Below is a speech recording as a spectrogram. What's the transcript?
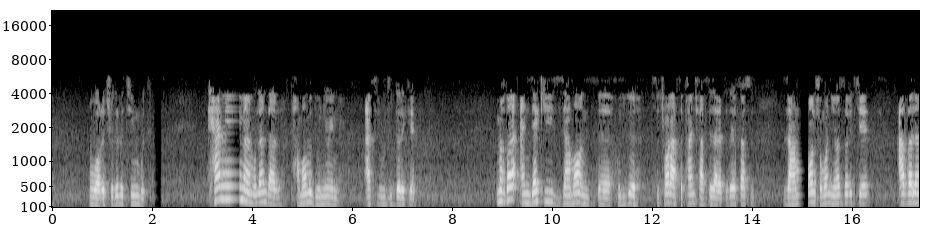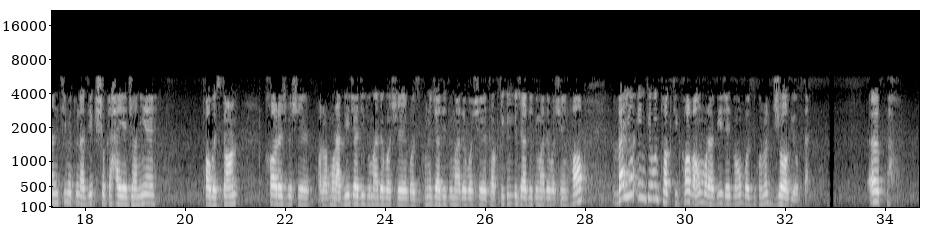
وارد شده به تیم بود. کمی معمولا در تمام دنیا این اصل وجود داره که مقدار اندکی زمان حدود سه چهار هفته پنج هفته در ابتدای فصل زمان شما نیاز دارید که اولا تیمتون از یک شوک هیجانی تابستان خارج بشه. حالا مربی جدید اومده باشه بازیکن جدید اومده باشه تاکتیک جدید اومده باشه اینها و یا اینکه اون تاکتیک ها و اون مربی جدید و اون بازیکن ها جا بیفتن.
